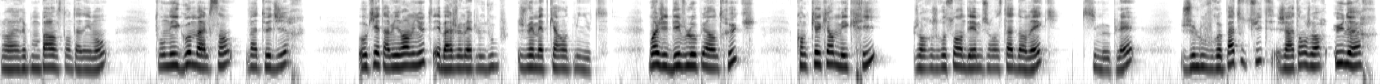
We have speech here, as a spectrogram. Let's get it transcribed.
genre elle répond pas instantanément, ton ego malsain va te dire Ok, t'as mis 20 minutes, et eh bah ben, je vais mettre le double, je vais mettre 40 minutes. Moi, j'ai développé un truc. Quand quelqu'un m'écrit, genre je reçois un DM sur Insta d'un mec qui me plaît, je l'ouvre pas tout de suite, j'attends genre une heure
